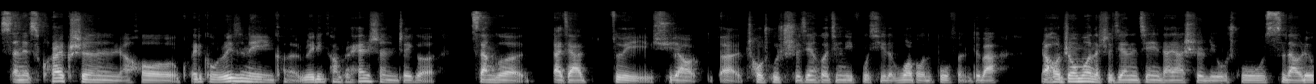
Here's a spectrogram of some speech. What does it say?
，sentence correction，然后 critical reasoning，reading comprehension 这个三个大家最需要呃抽出时间和精力复习的 verbal 的部分，对吧？然后周末的时间呢，建议大家是留出四到六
